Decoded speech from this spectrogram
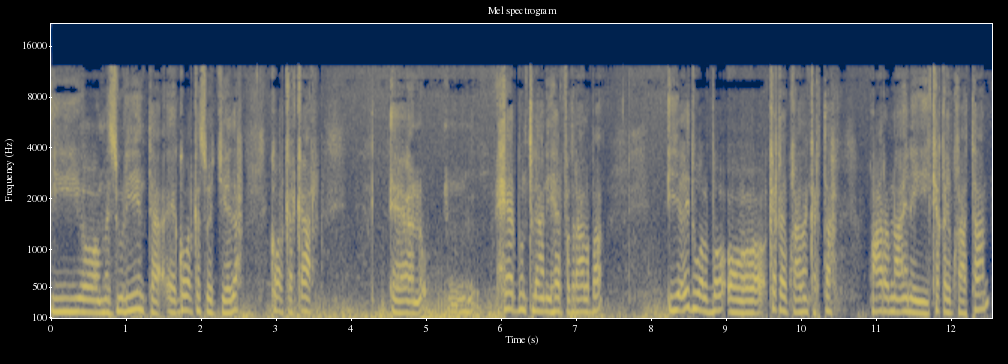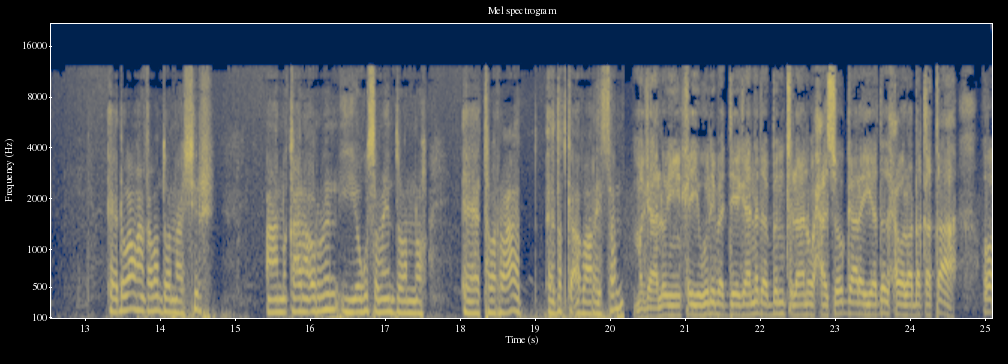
iyo mas'uuliyiinta ee gobol ka soo jeeda gobol karkaar heer puntland iyo heer federaalba iyo cid walba oo ka qayb qaadan karta waxaan rabnaa inay ka qayb qaataan. Dhowaan waxaan qaban doonaa shir aan qaana ururin iyo ugu samayn doonno tabarucaad dadka abaaraysan. Magaalooyinka iyo weliba deegaanada puntland waxaa soo gaaraya dad xoolo dhaqato ah oo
